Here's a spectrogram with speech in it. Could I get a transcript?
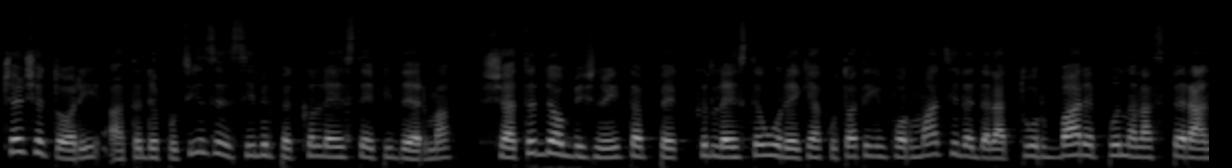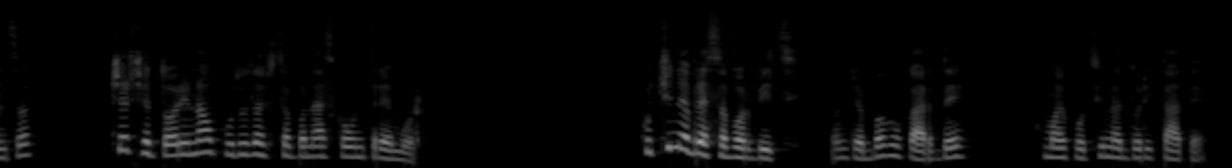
Cercetorii, atât de puțin sensibili pe cât le este epiderma și atât de obișnuită pe cât le este urechea cu toate informațiile de la turbare până la speranță, cercetorii n-au putut să-și stăpânească un tremur. Cu cine vreți să vorbiți?" întrebă Cocarde cu mai puțină duritate.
